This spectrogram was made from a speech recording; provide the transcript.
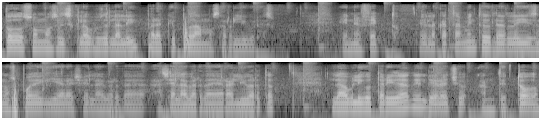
todos somos esclavos de la ley para que podamos ser libres. En efecto, el acatamiento de las leyes nos puede guiar hacia la, verdad, hacia la verdadera libertad. La obligatoriedad del derecho, ante todo,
